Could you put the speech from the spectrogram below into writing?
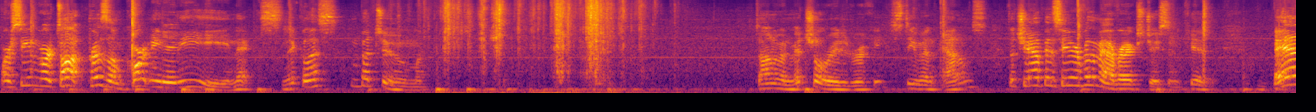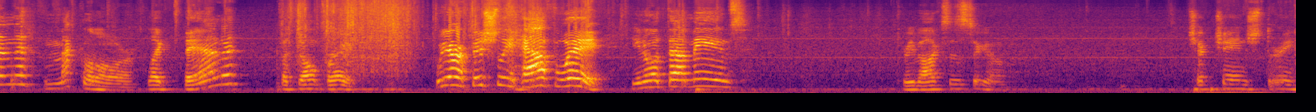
Marcin Gortat, Prism, Courtney Lee, Knicks. Nicolas Batum. Donovan Mitchell, rated rookie. Steven Adams. The champ is here for the Mavericks. Jason Kidd. Ben McLemore. Like Ben, but don't break. We are officially halfway. You know what that means? Three boxes to go. Check change three.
